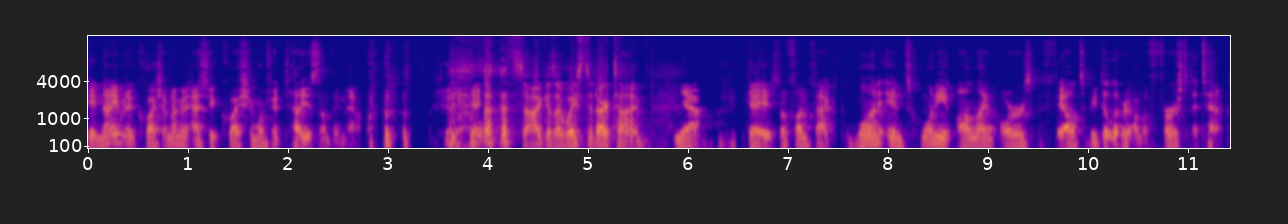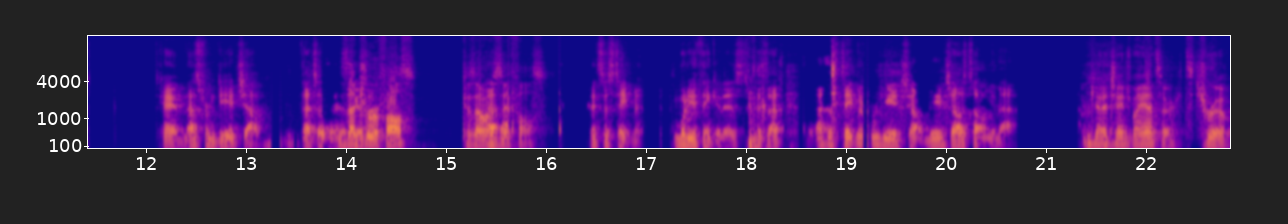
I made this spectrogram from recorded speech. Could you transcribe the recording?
Okay, not even a question. I'm not going to ask you a question. I'm just going to tell you something now. okay. Sorry, because I wasted our time. Yeah. Okay. So, fun fact: one in 20 online orders failed to be delivered on the first attempt. Okay, that's from DHL. That's a, is that true or false? Because I want to say false. It's a statement. What do you think it is? Because that's that's a statement from DHL. DHL is telling me that. Can I change my answer? It's true.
